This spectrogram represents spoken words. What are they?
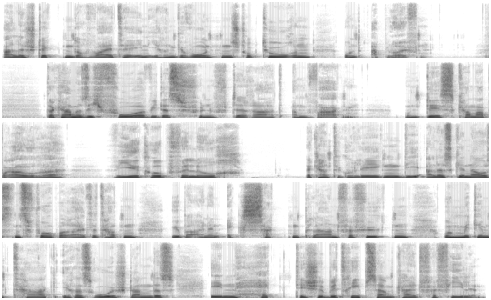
Alle steckten doch weiter in ihren gewohnten Strukturen und Abläufen. Da kam er sich vor wie das fünfte Rad am Wagen. Und des kann man brauchen, wie Kupferloch. Er kannte Kollegen, die alles genauestens vorbereitet hatten, über einen exakten Plan verfügten und mit dem Tag ihres Ruhestandes in hektische Betriebsamkeit verfielen.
